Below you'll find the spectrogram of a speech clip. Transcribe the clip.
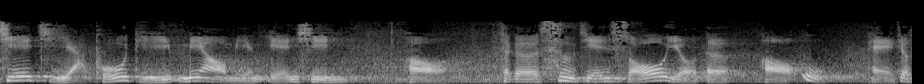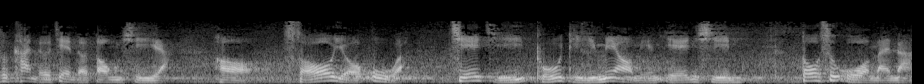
阶级啊，菩提妙明圆心。哦，这个世间所有的哦物，哎，就是看得见的东西呀，哦，所有物啊，阶级菩提妙明圆心，都是我们呐，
